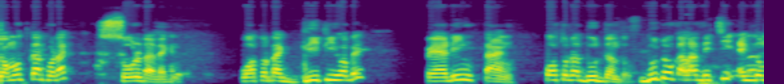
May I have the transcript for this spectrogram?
চমৎকার প্রোডাক্ট সোলটা দেখেন। কতটা গ্রিপি হবে প্যাডিং টাং কতটা দুর্দান্ত। দুটো কালার দিচ্ছি, একদম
